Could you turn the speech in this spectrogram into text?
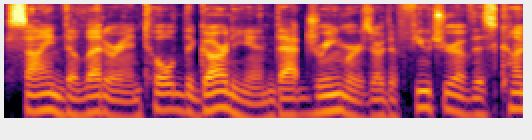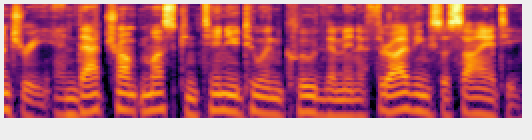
signed the letter and told The Guardian that dreamers are the future of this country and that Trump must continue to include them in a thriving society.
